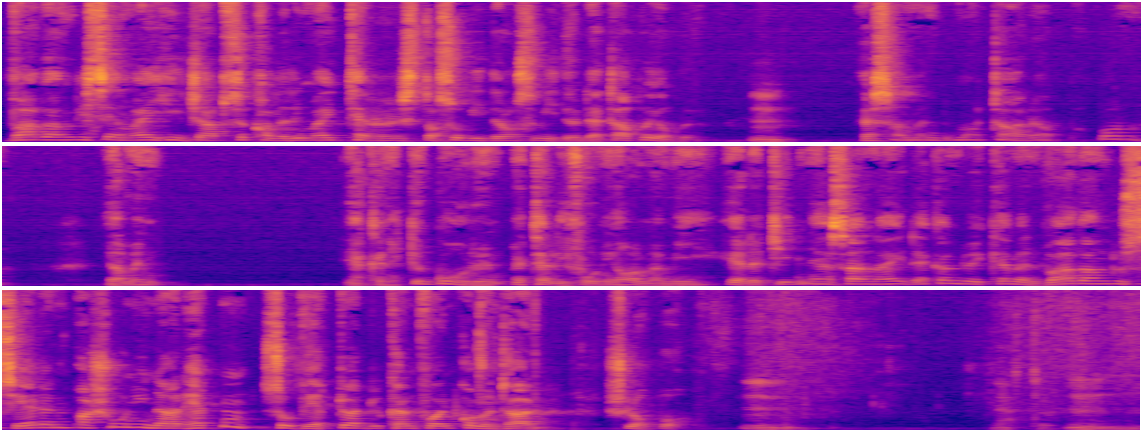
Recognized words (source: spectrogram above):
hver gang de ser meg i hijab, så kaller de meg terrorist osv. Dette er på jobben. Jeg sa men du må ta det opp på bånd. Ja, men jeg kan ikke gå rundt med telefonen i hånda mi hele tiden. Jeg sa nei, det kan du ikke. Men hver gang du ser en person i nærheten, så vet du at du kan få en kommentar. Slå på. Nettopp. Mm.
